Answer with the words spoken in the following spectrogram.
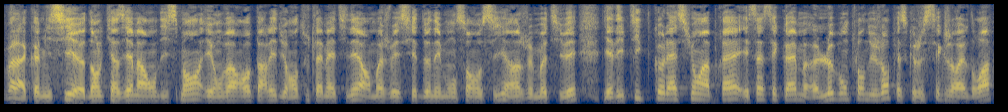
Voilà, comme ici euh, dans le 15e arrondissement, et on va en reparler durant toute la matinée. Alors moi, je vais essayer de donner mon sang aussi, hein, je vais me motiver. Il y a des petites collations après, et ça, c'est quand même le bon plan du jour, parce que je sais que j'aurai le droit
